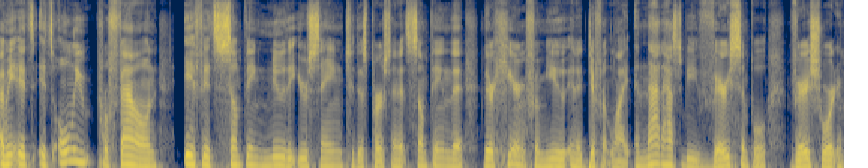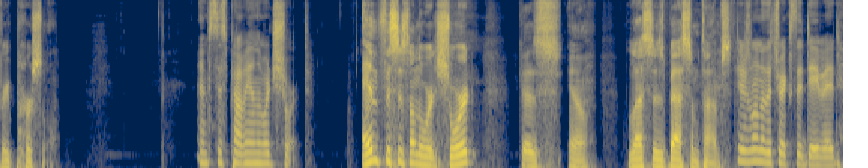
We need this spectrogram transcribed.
I mean, it's it's only profound if it's something new that you're saying to this person, it's something that they're hearing from you in a different light. And that has to be very simple, very short, and very personal. Emphasis probably on the word short. Emphasis on the word short because, you know, less is best sometimes. Here's one of the tricks that David,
